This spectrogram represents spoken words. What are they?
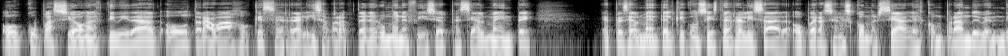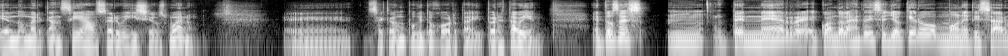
ocupación, actividad o trabajo que se realiza para obtener un beneficio, especialmente, especialmente el que consiste en realizar operaciones comerciales, comprando y vendiendo mercancías o servicios. Bueno, eh, se quedó un poquito corta ahí, pero está bien. Entonces, tener, eh, cuando la gente dice yo quiero monetizar,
